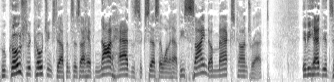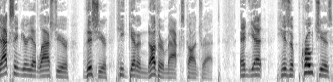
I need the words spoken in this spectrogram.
who goes to the coaching staff and says, I have not had the success I want to have. He signed a max contract if he had the exact same year he had last year, this year, he'd get another max contract. And yet, his approach is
